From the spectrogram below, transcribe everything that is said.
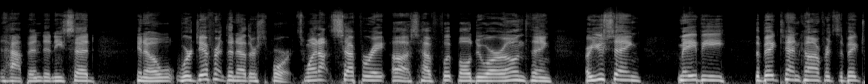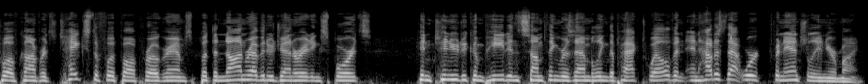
happened, and he said, you know, we're different than other sports. Why not separate us, have football do our own thing? Are you saying maybe the Big Ten Conference, the Big 12 Conference takes the football programs, but the non revenue generating sports continue to compete in something resembling the Pac 12? And, and how does that work financially in your mind?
